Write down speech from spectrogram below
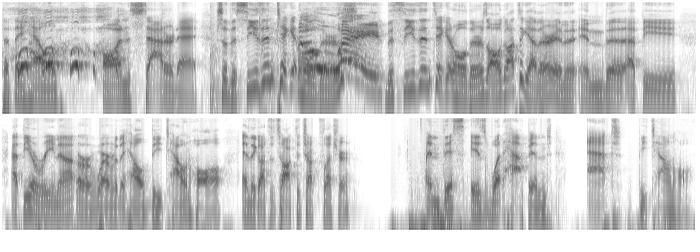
that they held on Saturday. So the season ticket holders, way! the season ticket holders, all got together in in the at the at the arena or wherever they held the town hall, and they got to talk to Chuck Fletcher. And this is what happened at the town hall.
